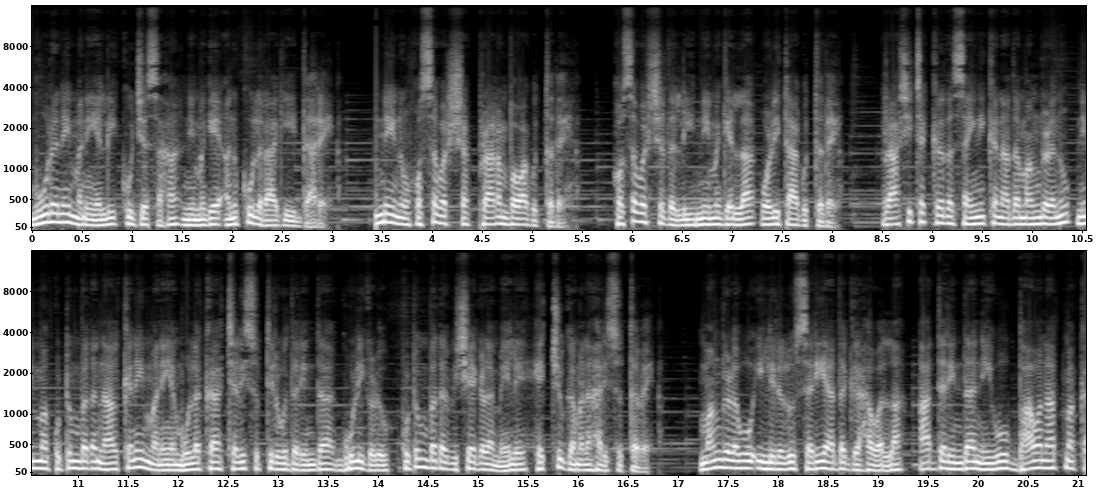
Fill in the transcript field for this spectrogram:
ಮೂರನೇ ಮನೆಯಲ್ಲಿ ಕುಜ ಸಹ ನಿಮಗೆ ಅನುಕೂಲರಾಗಿ ಇದ್ದಾರೆ. ಇನ್ನೇನು ಹೊಸ ವರ್ಷ ಪ್ರಾರಂಭವಾಗುತ್ತದೆ. ಹೊಸ ವರ್ಷದಲ್ಲಿ ನಿಮಗೆಲ್ಲ ಒಳಿತಾಗುತ್ತದೆ. ರಾಶಿಚಕ್ರದ ಸೈನಿಕನಾದ ಮಂಗಳನು ನಿಮ್ಮ ಕುಟುಂಬದ ನಾಲ್ಕನೇ ಮನೆಯ ಮೂಲಕ ಚಲಿಸುತ್ತಿರುವುದರಿಂದ ಗೂಳಿಗಳು ಕುಟುಂಬದ ವಿಷಯಗಳ ಮೇಲೆ ಹೆಚ್ಚು ಗಮನ ಹರಿಸುತ್ತವೆ. ಮಂಗಳವು ಇಲ್ಲಿರಲು ಸರಿಯಾದ ಗ್ರಹವಲ್ಲ, ಆದ್ದರಿಂದ ನೀವು ಭಾವನಾತ್ಮಕ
